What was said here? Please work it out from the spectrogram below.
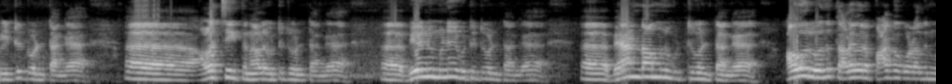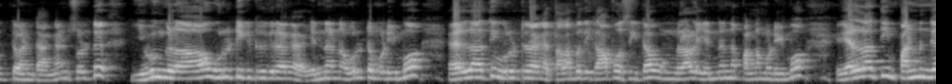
விட்டுட்டு வந்துட்டாங்க. அலட்சியத்தினால் அலட்சியத்தினால விட்டுட்டு வந்துட்டாங்க. வேணுமுன்னே விட்டுட்டு வந்துட்டாங்க. வேண்டாம்னு விட்டு வந்துட்டாங்க. அவர் வந்து தலைவரை பார்க்கக்கூடாதுன்னு விட்டு வந்துட்டாங்கன்னு சொல்லிட்டு இவங்களா உருட்டிக்கிட்டு இருக்கிறாங்க. என்னென்ன உருட்ட முடியுமோ எல்லாத்தையும் உருட்டுறாங்க. தளபதிக்கு ஆப்போசிட்டாக உங்களால் என்னென்ன பண்ண முடியுமோ எல்லாத்தையும் பண்ணுங்க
